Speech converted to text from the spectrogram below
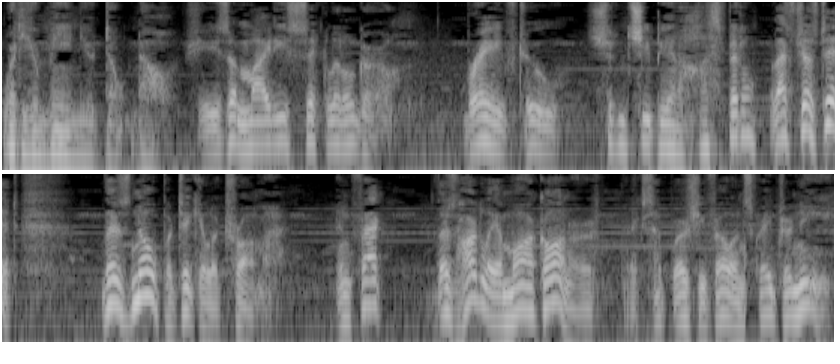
What do you mean you don't know? She's a mighty sick little girl. Brave, too. Shouldn't she be in a hospital? That's just it. There's no particular trauma. In fact, there's hardly a mark on her, except where she fell and scraped her knee.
